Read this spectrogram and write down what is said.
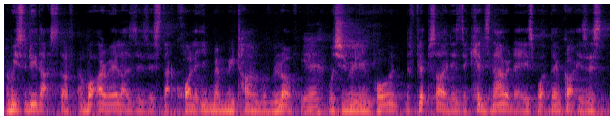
And we used to do that stuff. And what I realized is it's that quality memory time of love, Yeah. which is really important. The flip side is the kids nowadays, what they've got is this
